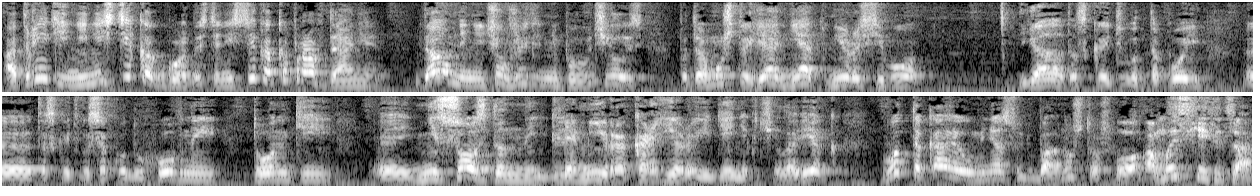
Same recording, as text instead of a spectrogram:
А третий не нести как гордость, а нести как оправдание. Да, у меня ничего в жизни не получилось, потому что я не от мира сего. Я, так сказать, вот такой, э, так сказать, высокодуховный, тонкий, э, не созданный для мира, карьеры и денег человек. Вот такая у меня судьба. Ну что ж. О, а мы с Хефицем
